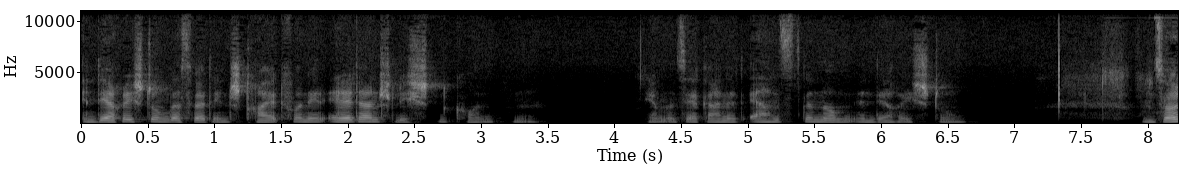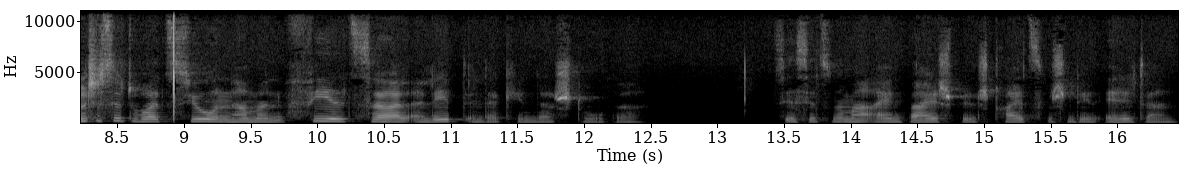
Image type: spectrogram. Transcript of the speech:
in der Richtung, dass wir den Streit von den Eltern schlichten konnten. Die haben uns ja gar nicht ernst genommen in der Richtung. Und solche Situationen haben wir eine Vielzahl erlebt in der Kinderstube. Das ist jetzt nur mal ein Beispiel, Streit zwischen den Eltern.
